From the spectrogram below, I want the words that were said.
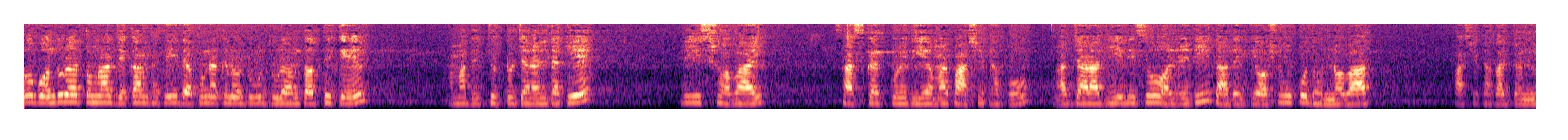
তো বন্ধুরা, তোমরা যেখান থেকেই দেখো না কেন, দূর দূরান্তর থেকে আমাদের ছোট্ট চ্যানেলটাকে প্লিজ সবাই সাবস্ক্রাইব করে দিয়ে আমার পাশে থাকো। আর যারা দিয়ে দিছো অলরেডি তাদেরকে অসংখ্য ধন্যবাদ পাশে থাকার জন্য।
